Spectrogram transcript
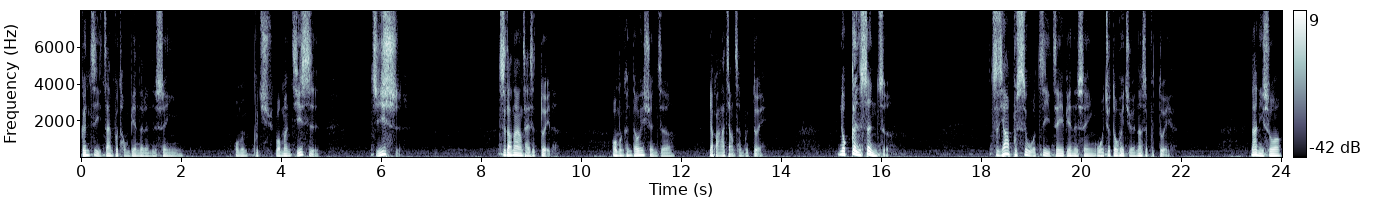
跟自己站不同边的人的声音，我们不去，我们即使即使。知道那样才是对的，我们可能都会选择要把它讲成不对。那更甚者，只要不是我自己这一边的声音，我就都会觉得那是不对的。那你说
